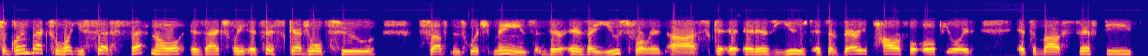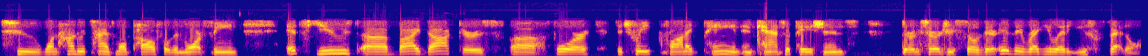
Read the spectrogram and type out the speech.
So, going back to what you said, fentanyl is actually it's a Schedule Two substance, which means there is a use for it. Uh, it is used. It's a very powerful opioid. It's about 50 to 100 times more powerful than morphine. It's used uh, by doctors uh, for to treat chronic pain in cancer patients during surgery. So there is a regulated use for fentanyl.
